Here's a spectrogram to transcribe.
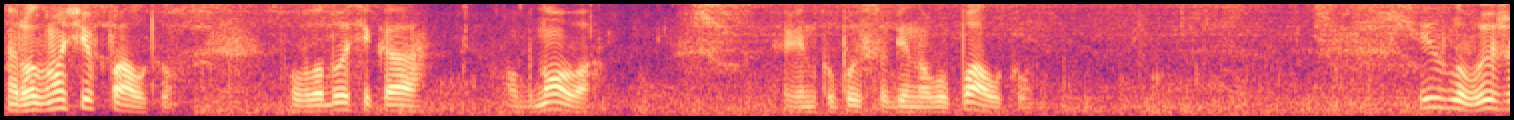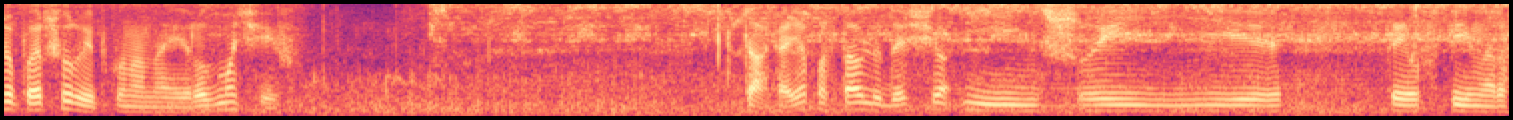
Розмочив палку. У Владосіка обнова. Він купив собі нову палку. І зловив вже першу рибку на неї, розмочив. Так, а я поставлю дещо інший тейлспінер.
